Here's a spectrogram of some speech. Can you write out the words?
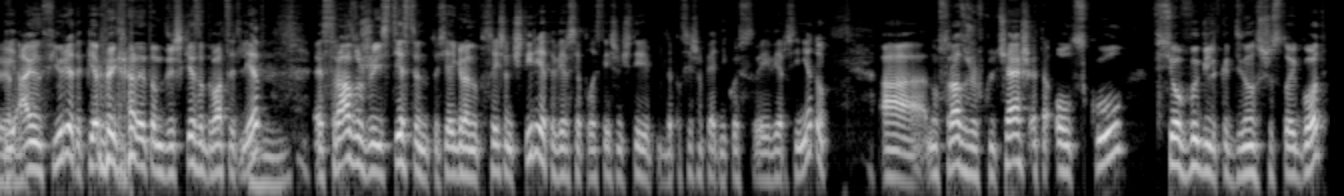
Да, и Iron Fury — это первая игра на этом движке за 20 лет. Mm-hmm. Сразу же, естественно, то есть я играю на PlayStation 4, это версия PlayStation 4, для PlayStation 5 никакой своей версии нету. А, ну, сразу же включаешь, это old school, все выглядит как 96-й год,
